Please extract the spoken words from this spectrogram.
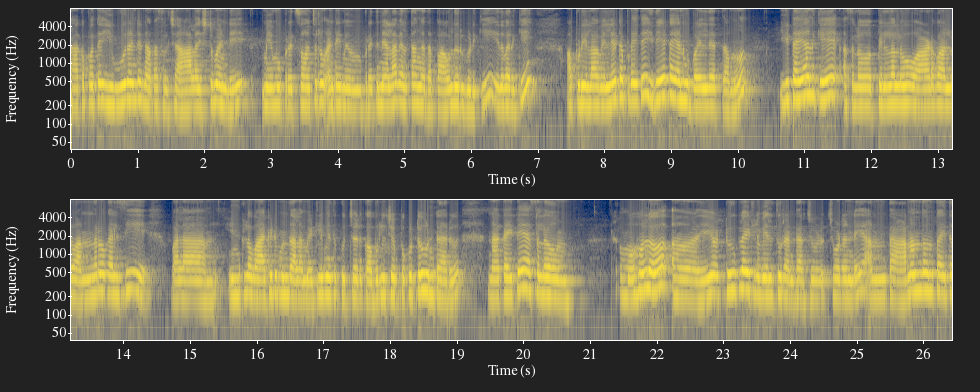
కాకపోతే ఈ ఊరంటే నాకు అసలు చాలా ఇష్టమండి. మేము ప్రతి సంవత్సరం అంటే మేము ప్రతి నెల వెళ్తాం కదా పావులూరు గుడికి ఇదివరకు. అప్పుడు ఇలా వెళ్ళేటప్పుడు అయితే ఇదే టయానికి బయలుదేరుతాము. ఈ టయానికే అసలు పిల్లలు ఆడవాళ్ళు అందరూ కలిసి వాళ్ళ ఇంట్లో వాకిటి ముందు అలా మెట్ల మీద కూర్చొని కబుర్లు చెప్పుకుంటూ ఉంటారు. నాకైతే అసలు మొహంలో ఏయో ట్యూబ్ లైట్లు వెళ్తురు అంటారు చూ చూడండి. అంత ఆనందంతో అయితే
